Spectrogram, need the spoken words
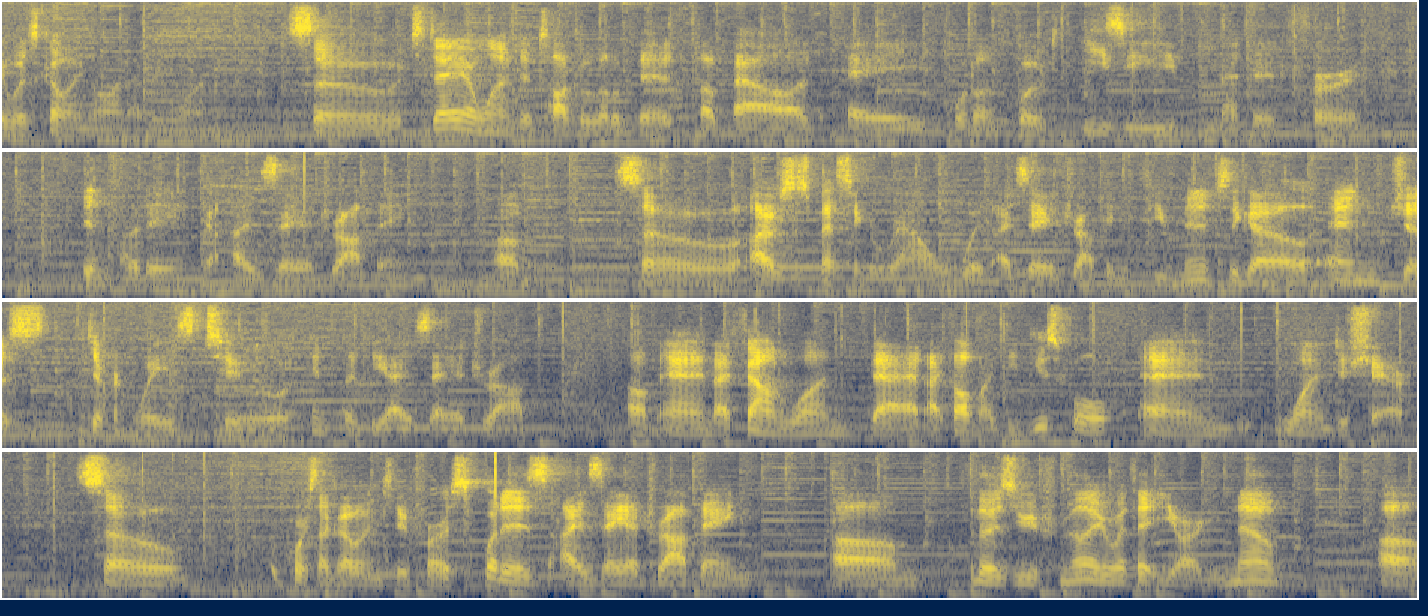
what's going on, everyone? So, today I wanted to talk a little bit about a quote unquote easy method for inputting Isai dropping. Um, so, I was just messing around with Isai dropping a few minutes ago and just different ways to input the Isai drop. Um, and I found one that I thought might be useful and wanted to share. So, of course, I'll go into first what is Isai dropping? Um, for those of you familiar with it, you already know. Um,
